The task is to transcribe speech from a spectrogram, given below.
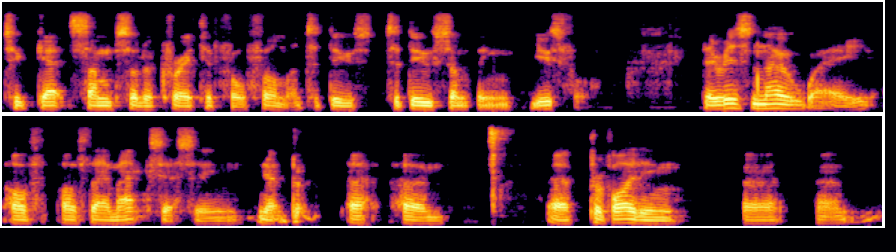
to get some sort of creative fulfillment to do to do something useful there is no way of, of them accessing, you know, uh, um, uh, providing, uh, um,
